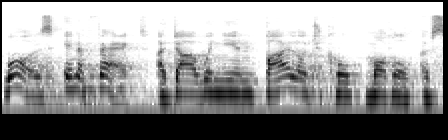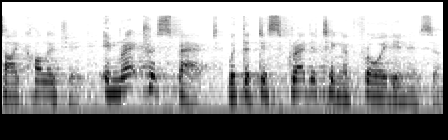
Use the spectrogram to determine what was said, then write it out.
was in effect a Darwinian biological model of psychology. In retrospect, with the discrediting of Freudianism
